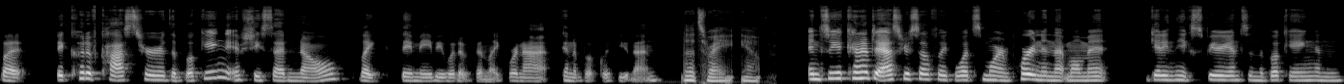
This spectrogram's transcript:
but it could have cost her the booking if she said no. Like they maybe would have been like, we're not going to book with you then. That's right. Yeah. And so you kind of have to ask yourself, like, what's more important in that moment? Getting the experience and the booking and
